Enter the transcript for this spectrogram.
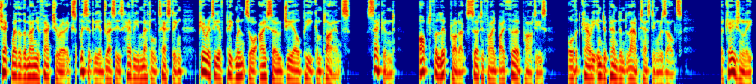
Check whether the manufacturer explicitly addresses heavy metal testing, purity of pigments or ISO GLP compliance. Second, opt for lip products certified by third parties or that carry independent lab testing results. Occasionally,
